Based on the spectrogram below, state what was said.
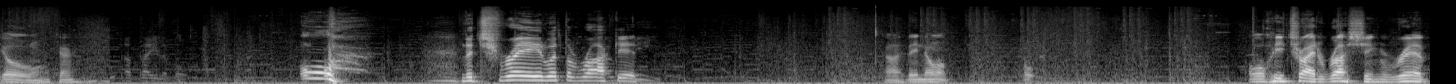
Yo, okay. Oh! the trade with the rocket. Uh, they know him. Oh. He tried rushing. Rip.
